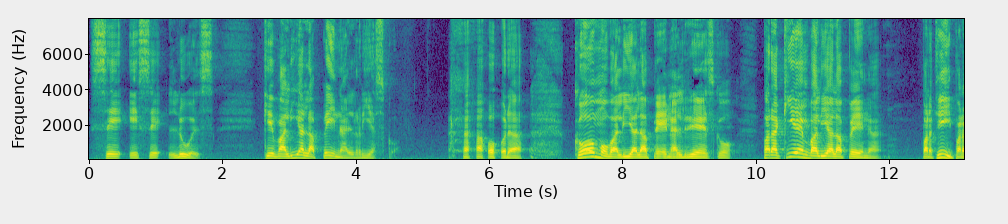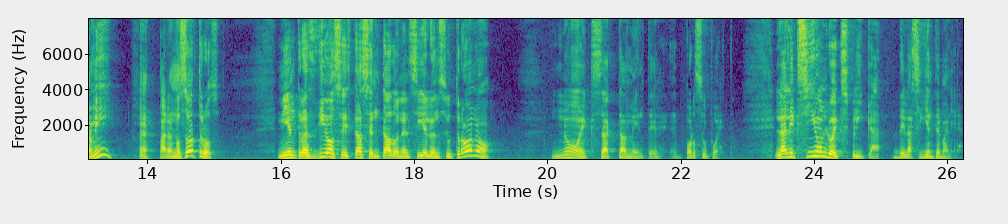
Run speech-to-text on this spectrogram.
C.S. Lewis, que valía la pena el riesgo. Ahora, ¿cómo valía la pena el riesgo? ¿Para quién valía la pena? ¿Para ti? ¿Para mí? Para nosotros. Mientras Dios está sentado en el cielo en su trono. No exactamente, por supuesto. La lección lo explica de la siguiente manera.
